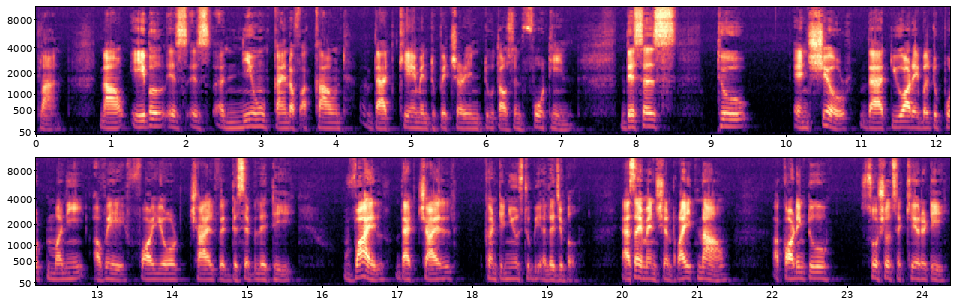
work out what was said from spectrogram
plan. Now, ABLE is, is a new kind of account that came into picture in 2014 this is to ensure that you are able to put money away for your child with disability while that child continues to be eligible. As I mentioned, right now, according to Social Security,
